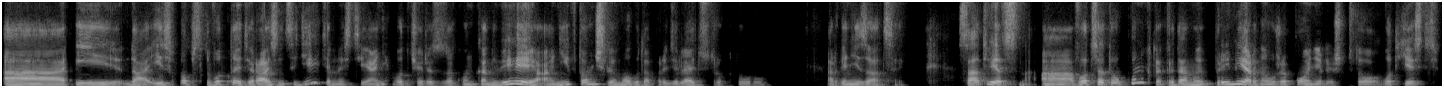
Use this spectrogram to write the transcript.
А, и да, и, собственно, вот эти разницы деятельности, они вот через закон конвея, они в том числе могут определять структуру организации. Соответственно, а вот с этого пункта, когда мы примерно уже поняли, что вот есть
